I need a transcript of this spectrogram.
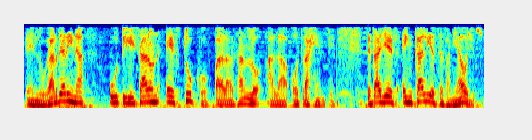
en lugar de harina, utilizaron estuco para lanzarlo a la otra gente. Detalles en Cali, Estefanía Hoyos.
